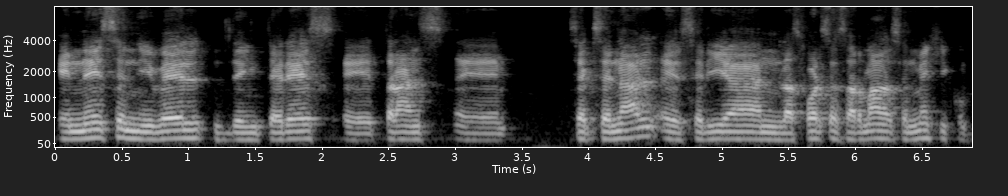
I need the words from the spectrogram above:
en ese nivel de interés eh, transseccional serían las Fuerzas Armadas en México.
